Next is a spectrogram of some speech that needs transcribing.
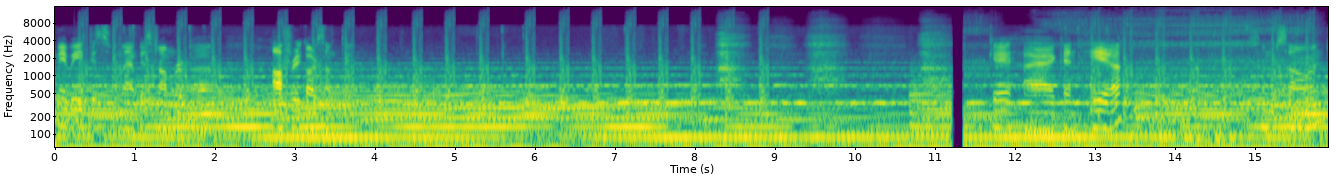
maybe this map is from uh, Africa or something. Okay, I can hear some sound.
